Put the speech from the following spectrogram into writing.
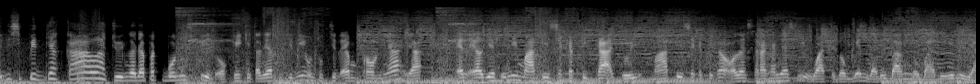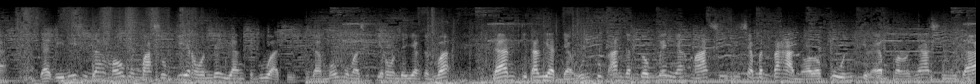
Jadi speednya kalah cuy nggak dapat bonus speed. Oke kita lihat di sini untuk cheat emperornya ya. NLJ ini mati seketika cuy, mati seketika oleh serangannya si Watchdog Band dari Bang Nobody ini ya. Dan ini sudah mau memasuki ronde yang kedua cuy, sudah mau memasuki ronde yang kedua. Dan kita lihat ya untuk Underdog Band-nya masih bisa bertahan walaupun kill emperornya sudah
